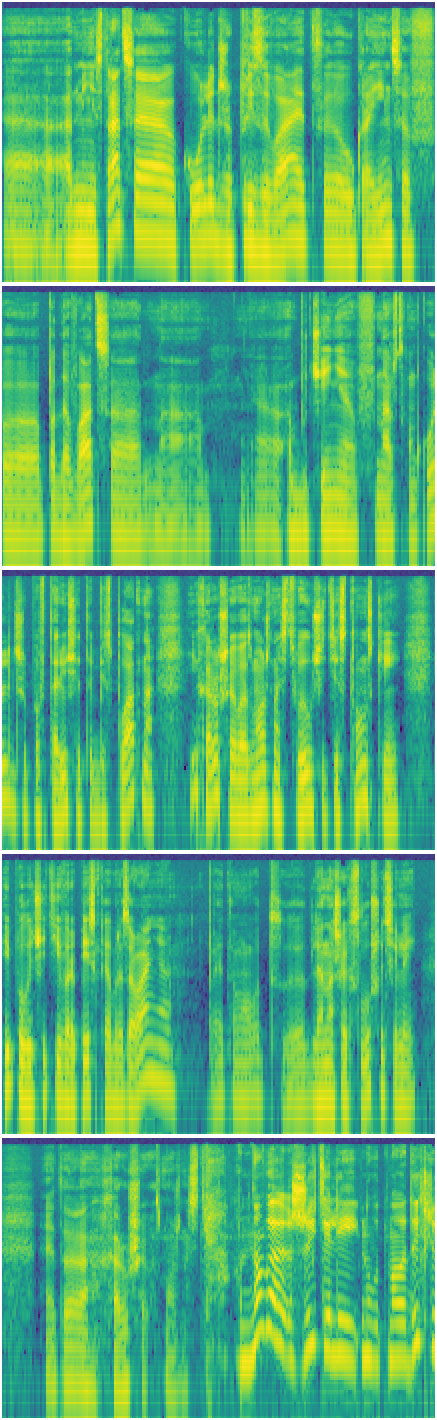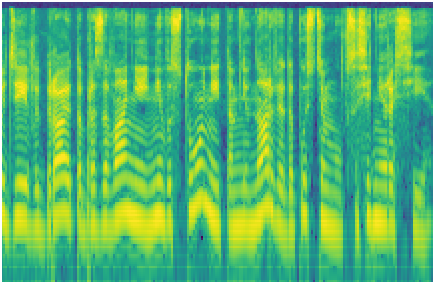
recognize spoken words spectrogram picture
Администрация колледжа призывает украинцев подаваться на Э, обучение в Нарском колледже. Повторюсь, это бесплатно. И хорошая возможность выучить эстонский и получить европейское образование. Поэтому вот э, для наших слушателей это хорошая возможность. А много жителей, ну вот молодых людей выбирают образование не в Эстонии, там не в Нарве, а, допустим, в соседней России,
